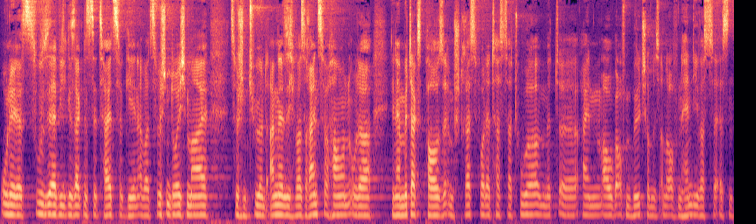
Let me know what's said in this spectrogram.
ohne jetzt zu sehr, wie gesagt, ins Detail zu gehen, aber zwischendurch mal zwischen Tür und Angel sich was reinzuhauen oder in der Mittagspause im Stress vor der Tastatur mit äh, einem Auge auf dem Bildschirm, das andere auf dem Handy was zu essen.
